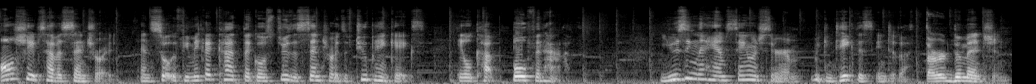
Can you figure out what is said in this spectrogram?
All shapes have a centroid, and so if you make a cut that goes through the centroids of two pancakes, it will cut both in half. Using the ham sandwich theorem, we can take this into the third dimension.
